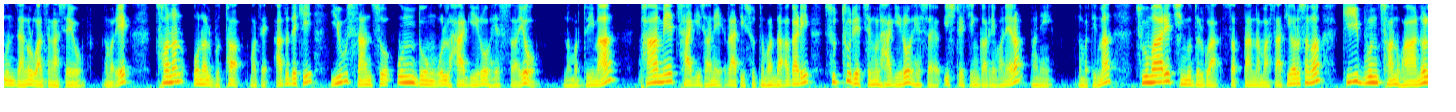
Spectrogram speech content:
मुन्जाङ्गल स्यायो नम्बर एक छनन ओनल बुत्थ म चाहिँ आजदेखि यु सान्सो उल हागिरो हेसयो नम्बर दुईमा फामे छागी झने राति सुत्नुभन्दा अगाडि सुत्थु रेचेङ्गुल हागिरो हेसयो स्ट्रेचिङ गर्ने भनेर भने नम्बर तिनमा चुमारे छिङ्गुदुल्वा सप्तान्नमा साथीहरूसँग कि बुन छन वानुल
